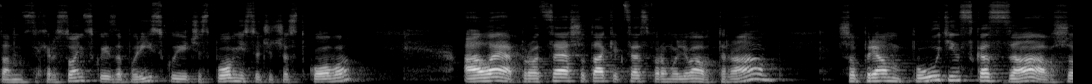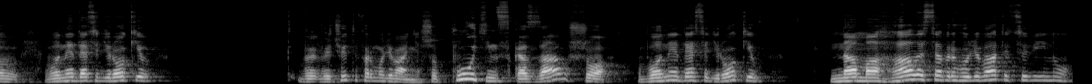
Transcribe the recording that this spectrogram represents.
там з Херсонської, Запорізької, чи з повністю, чи частково. Але про це, що так як це сформулював Трамп, що прям Путін сказав, що вони 10 років. Ви, ви чуєте формулювання? Що Путін сказав, що вони 10 років намагалися врегулювати цю війну.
